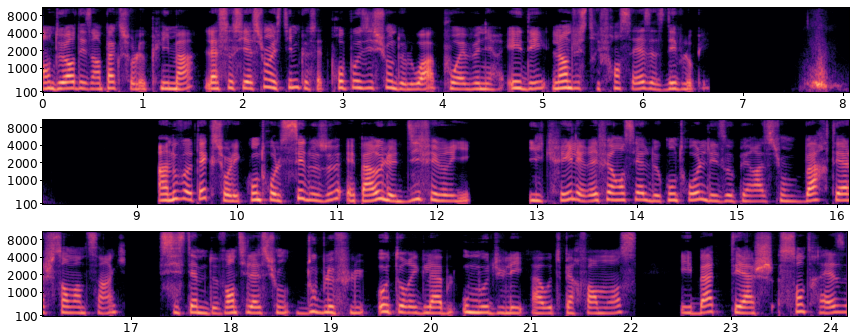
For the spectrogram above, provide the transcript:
En dehors des impacts sur le climat, l'association estime que cette proposition de loi pourrait venir aider l'industrie française à se développer. Un nouveau texte sur les contrôles C2E est paru le 10 février. Il crée les référentiels de contrôle des opérations BAR TH125 système de ventilation double flux autoréglable ou modulé à haute performance, et BAT TH113,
